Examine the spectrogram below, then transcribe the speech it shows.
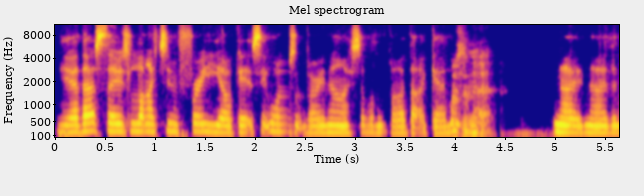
Yeah, that's those light and free yogurts. It wasn't very nice. I wouldn't buy that again. wasn't it? No, no, they're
